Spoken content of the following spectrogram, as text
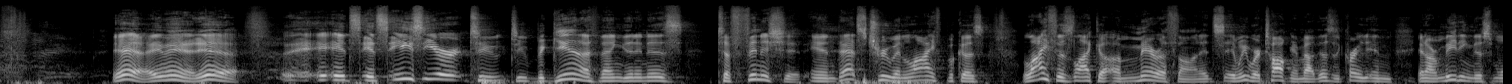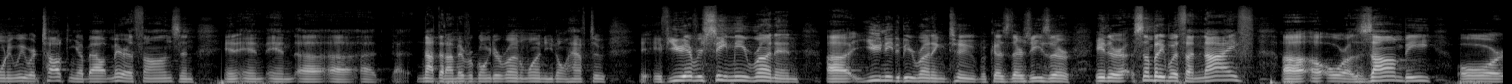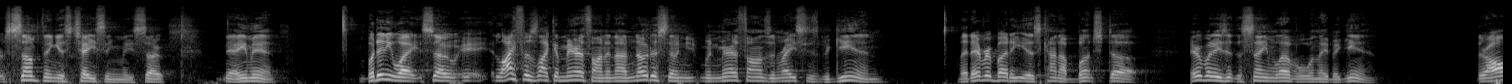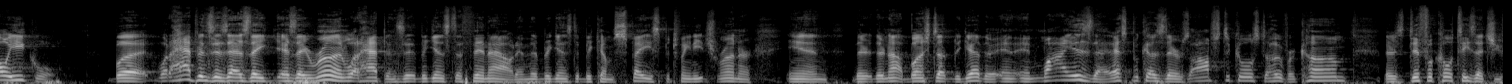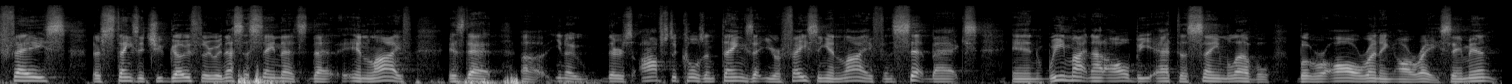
Yeah, amen. Yeah. It's, it's easier to, to begin a thing than it is to finish it. And that's true in life because life is like a, a, marathon. It's, and we were talking about this is crazy. In, in our meeting this morning, we were talking about marathons, and, and, and, and uh, uh, uh, not that I'm ever going to run one. You don't have to. If you ever see me running, uh, you need to be running too because there's either, either somebody with a knife uh, or a zombie or something is chasing me. So, yeah, amen but anyway, so life is like a marathon, and I've noticed that when, you, when marathons and races begin, that everybody is kind of bunched up. Everybody's at the same level when they begin. They're all equal. But what happens is as they as they run, what happens? It begins to thin out and there begins to become space between each runner and they're, they're not bunched up together. And, and why is that? That's because there's obstacles to overcome, there's difficulties that you face, there's things that you go through, and that's the same that's that in life is that uh, you know there's obstacles and things that you're facing in life and setbacks, and we might not all be at the same level, but we're all running our race. Amen.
